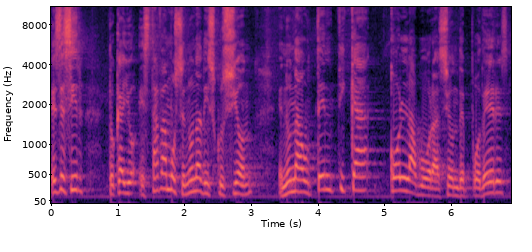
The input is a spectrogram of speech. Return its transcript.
Es decir, Tocayo, estábamos en una discusión, en una auténtica colaboración de poderes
